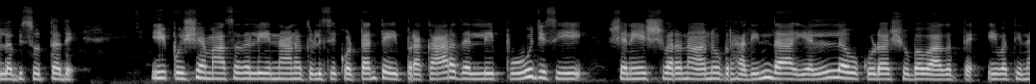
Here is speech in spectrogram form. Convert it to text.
ಲಭಿಸುತ್ತದೆ. ಈ ಪುಷ್ಯ ಮಾಸದಲ್ಲಿ ನಾನು ತಿಳಿಸಿಕೊಟ್ಟಂತೆ ಈ ಪ್ರಕಾರದಲ್ಲಿ ಪೂಜಿಸಿ ಶನೇಶ್ವರನ ಅನುಗ್ರಹದಿಂದ ಎಲ್ಲವೂ ಕೂಡ ಶುಭವಾಗುತ್ತೆ. ಇವತ್ತಿನ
